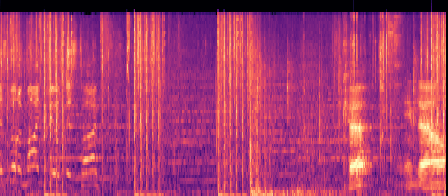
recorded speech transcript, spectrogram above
There's not a minefield this time. Aim down.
